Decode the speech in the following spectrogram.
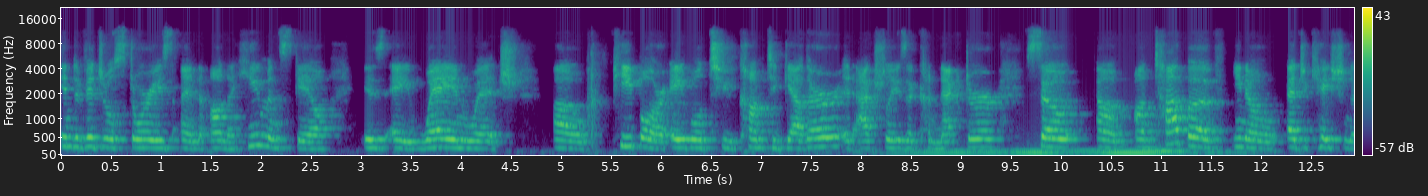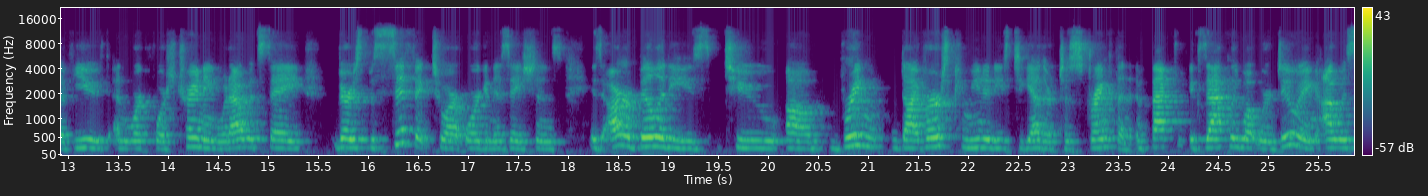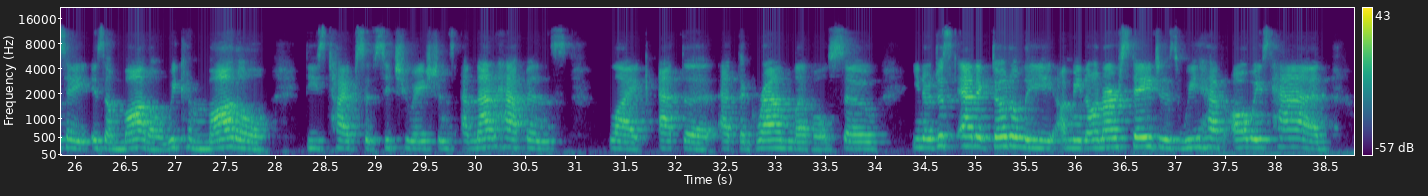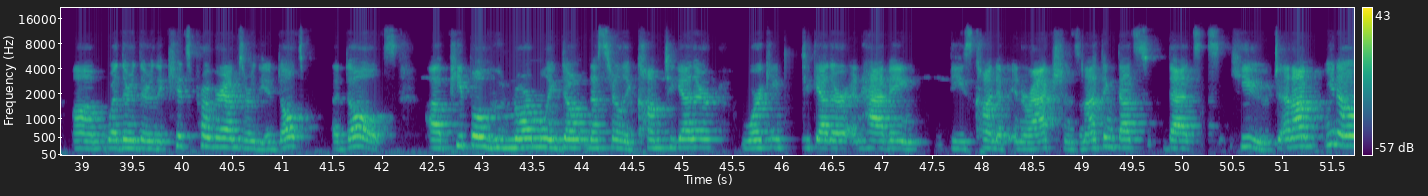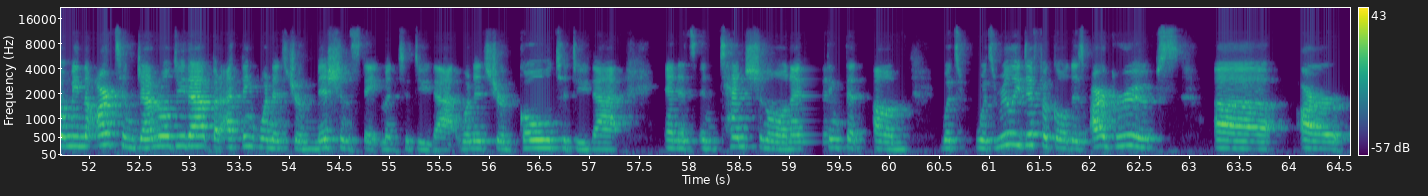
individual stories and on a human scale, is a way in which uh, people are able to come together. It actually is a connector. So um, on top of, you know, education of youth and workforce training, what I would say very specific to our organizations is our abilities to um, bring diverse communities together to strengthen. In fact, exactly what we're doing, I would say, is a model. We can model these types of situations, and that happens like at the at the ground level. So you know, just anecdotally, I mean, on our stages, we have always had um, whether they're the kids programs or the adults adults uh, people who normally don't necessarily come together working together and having these kind of interactions. And i think that's that's huge. And i'm you know i mean the arts in general do that but i think when it's your mission statement to do that when it's your goal to do that and it's intentional and i think that um, what's what's really difficult is our groups uh, are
